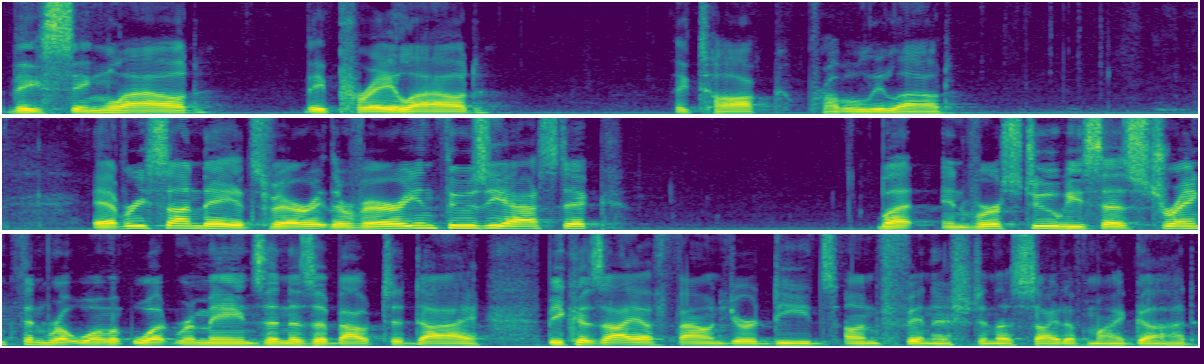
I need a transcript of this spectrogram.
they sing loud, they pray loud. They talk probably loud. Every Sunday, it's very, they're very enthusiastic. But in verse 2, he says, Strengthen what remains and is about to die, because I have found your deeds unfinished in the sight of my God.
